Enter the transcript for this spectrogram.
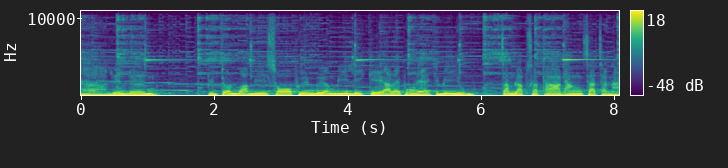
อ่าลื่นเริงเป็นต้นว่ามีซอพื้นเมืองมีลิเกอะไรพวกนี้จะมีอยู่สำหรับศรัทธาทางศาสนา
